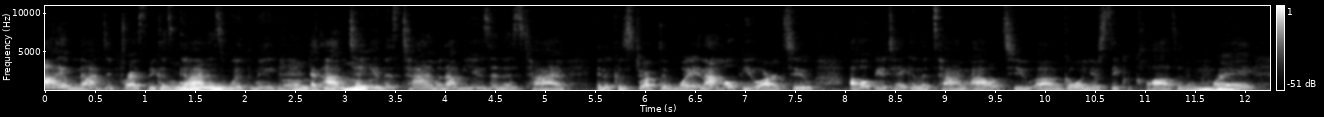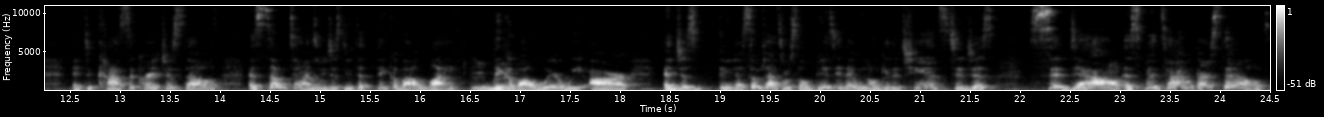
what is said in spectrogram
I am not depressed because God is Oh, with me, is and so I'm good. taking this time and I'm using this time in a constructive way, and I hope you are too. I hope you're taking the time out to uh, go in your secret closet and Mhm. pray and to consecrate yourselves. And sometimes we just need to think about life, think about where we are, and just, you know, sometimes we're so busy that we don't get a chance to just sit down and spend time with ourselves.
